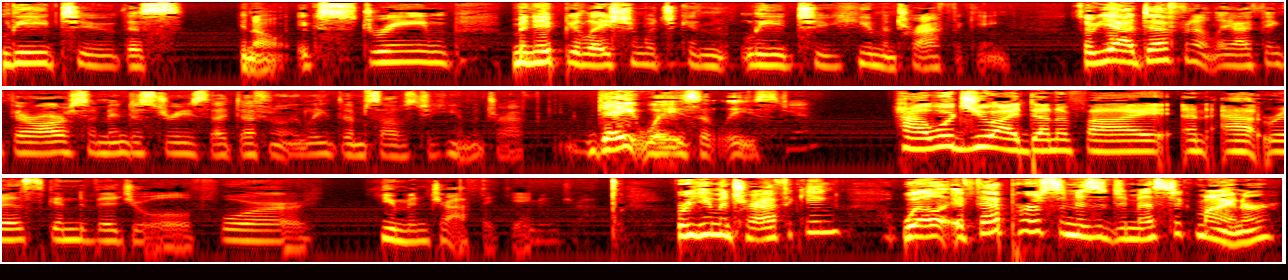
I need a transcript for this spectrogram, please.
lead to this, you know, extreme manipulation, which can lead to human trafficking. So yeah, definitely, I think there are some industries that definitely lead themselves to human trafficking, gateways at least. How would you identify an at-risk individual for human trafficking? For human trafficking, well, if that person is a domestic minor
